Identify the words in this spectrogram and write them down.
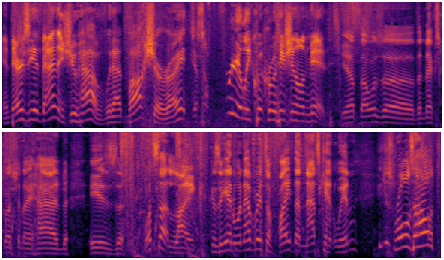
And there's the advantage you have with that Baxia, right? Just a really quick rotation on mid. Yep, that was uh, the next question I had is, what's that like? Because again, whenever it's a fight that Nathzz can't win, he just rolls out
